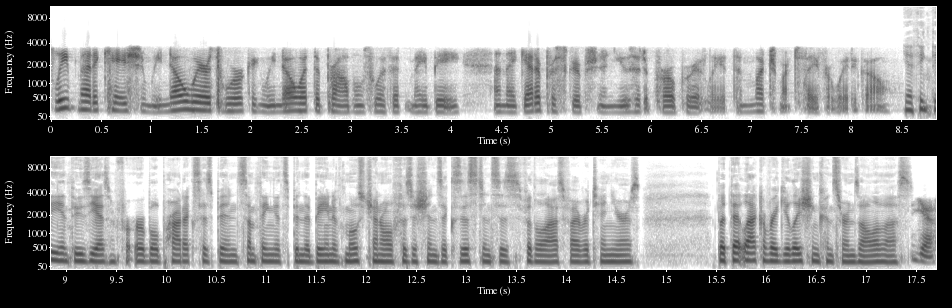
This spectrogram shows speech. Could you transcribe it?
sleep medication. We know where it's working. We know what the problems with it may be, and they get a prescription and use it appropriately. It's a much much safer way to go. Yeah, I think the enthusiasm for herbal products has been something that's been the bane of most general physicians' existences for the last five or ten years. But that lack of regulation concerns all of us. Yes,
